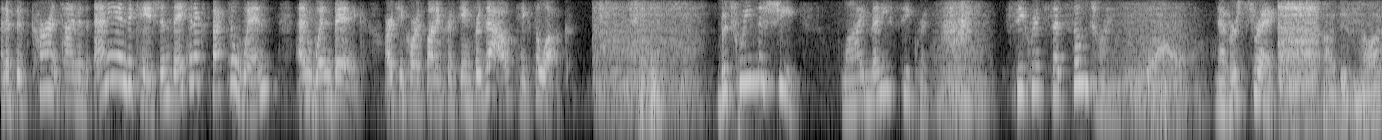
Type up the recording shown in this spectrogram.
And if this current time is any indication, they can expect to win and win big. RT correspondent Kristine Frazao takes a look. Between the sheets lie many secrets secrets that sometimes never stray. I did not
